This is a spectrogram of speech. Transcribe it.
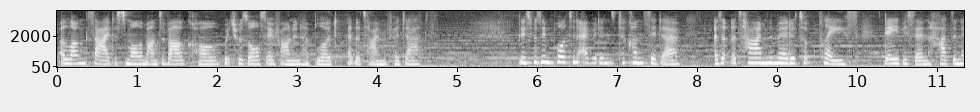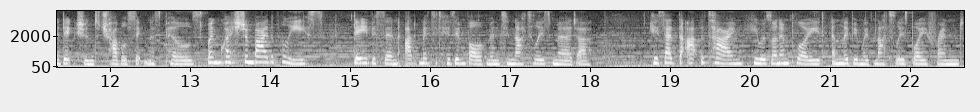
alongside a small amount of alcohol which was also found in her blood at the time of her death. This was important evidence to consider as at the time the murder took place, Davison had an addiction to travel sickness pills. When questioned by the police, Davison admitted his involvement in Natalie's murder he said that at the time he was unemployed and living with Natalie's boyfriend.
